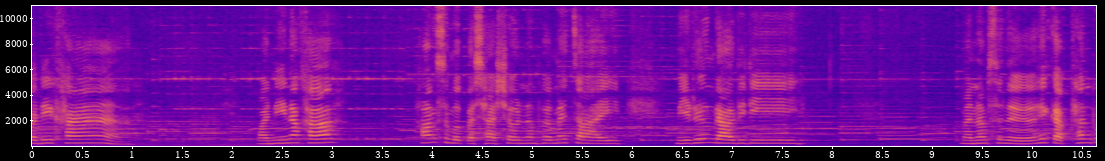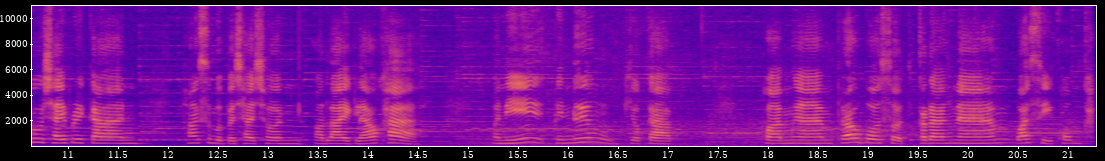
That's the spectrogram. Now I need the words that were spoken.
สวัสดีค่ะ วันนี้นะคะ ห้องสมุดประชาชนอำเภอแม่ใจ มีเรื่องราวดีๆ มานำเสนอให้กับท่านผู้ใช้บริการห้องสมุดประชาชนออนไลน์อีกแล้วค่ะ วันนี้เป็นเรื่องเกี่ยวกับ ความงามพระอุโบสถกลางน้ำวัดศรีคมค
